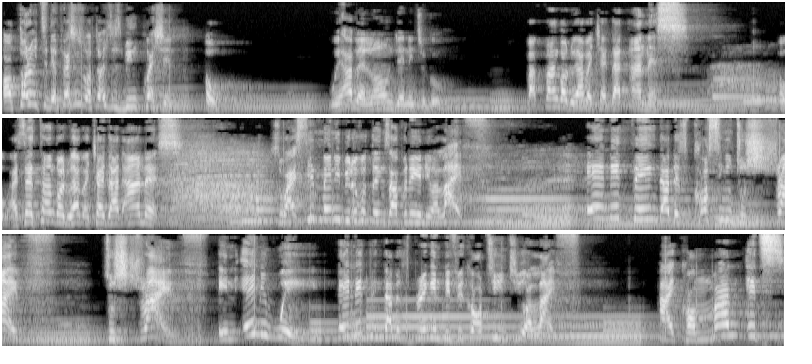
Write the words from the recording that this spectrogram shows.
authority, the person's authority is being questioned, oh, we have a long journey to go. But thank God we have a church that honors. Oh, I said, thank God we have a church that honors. So I see many beautiful things happening in your life. Anything that is causing you to strive, to strive in any way, anything that is bringing difficulty into your life, I command its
